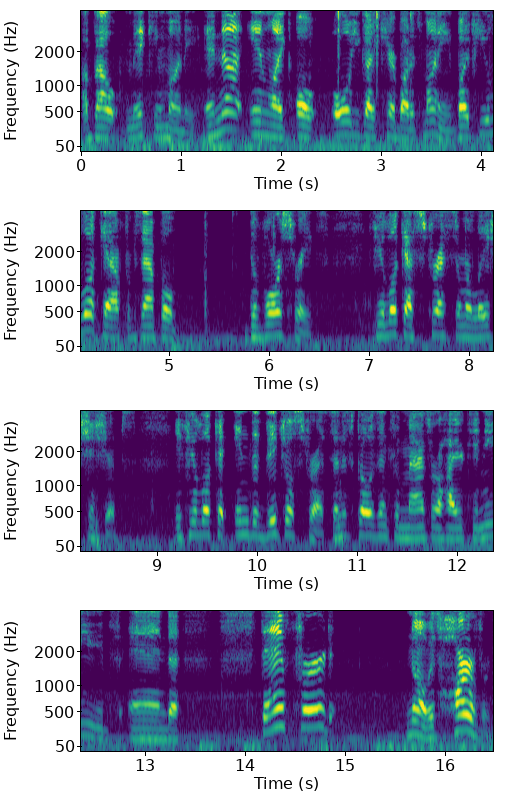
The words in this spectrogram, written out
about making money and not in like, oh, all you got to care about is money. But if you look at, for example, divorce rates, if you look at stress in relationships, if you look at individual stress, and this goes into Maslow hierarchy needs, and Stanford, no, it's Harvard.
